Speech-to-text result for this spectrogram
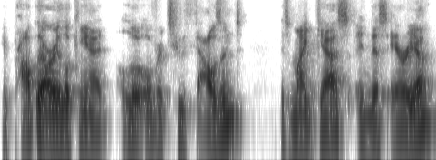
you're probably already looking at a little over two thousand. Is my guess in this area.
